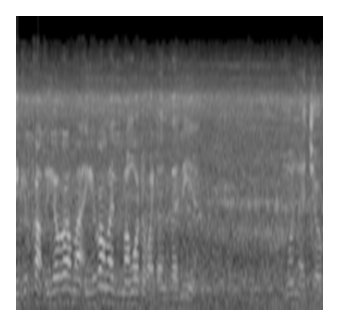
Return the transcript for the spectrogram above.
ingekuwa kama zimamoto kwa Tanzania. Umeona choko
